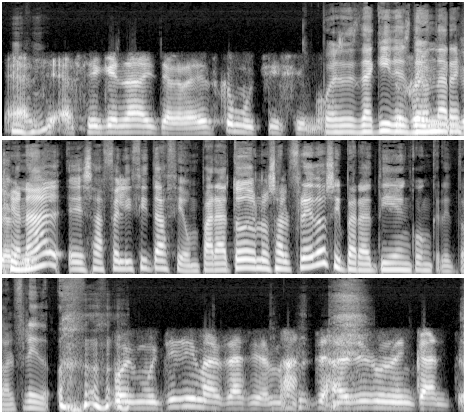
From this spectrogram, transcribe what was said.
Así, que nada, y te agradezco muchísimo. Pues desde aquí, desde Onda Regional, esa felicitación para todos los Alfredos y para ti en concreto, Alfredo. Pues muchísimas gracias, Marta, es un encanto.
